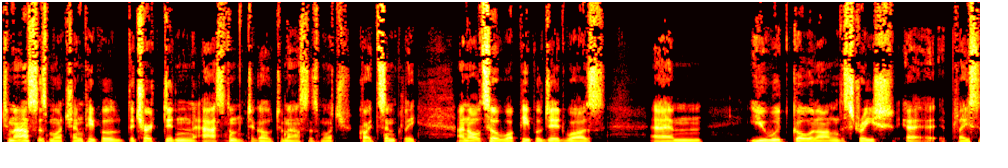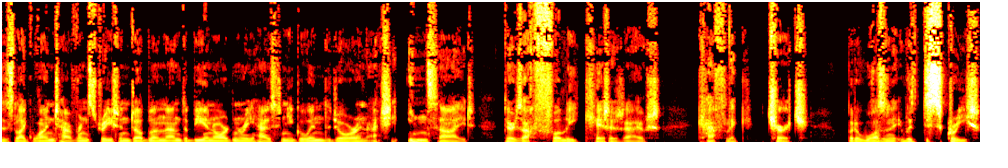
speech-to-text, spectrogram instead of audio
to mass as much, and people the church didn't ask them to go to mass as much, quite simply. And also, what people did was. Um, you would go along the street, uh, places like Wine Tavern Street in Dublin, and there'd be an ordinary house, and you go in the door, and actually inside there's a fully kitted out Catholic church, but it wasn't. It was discreet,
